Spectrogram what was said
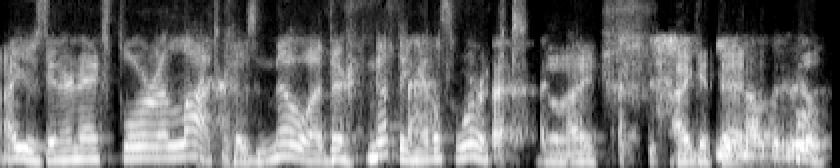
I used Internet Explorer a lot because no other nothing else worked. So I I get that. You know cool.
